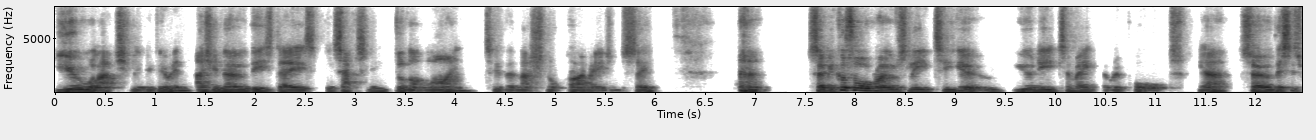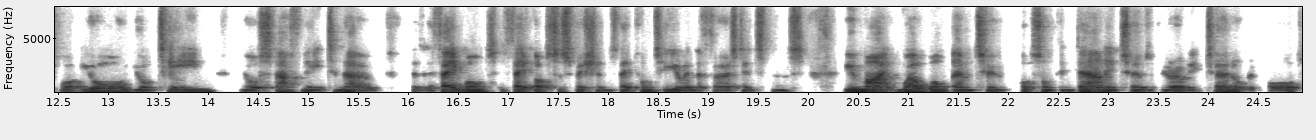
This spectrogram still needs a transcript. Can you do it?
you will actually be doing. As you know, these days it's actually done online to the National Crime Agency. so because all roads lead to you, you need to make the report. Yeah. So this is what your your team, your staff need to know that if they want, if they've got suspicions, they come to you in the first instance. You might well want them to put something down in terms of your own internal report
